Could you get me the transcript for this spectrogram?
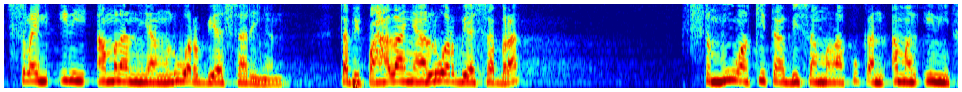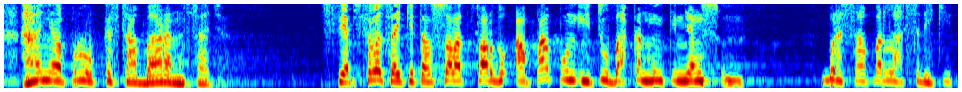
Selain ini amalan yang luar biasa ringan. tapi pahalanya luar biasa berat. Semua kita bisa melakukan amal ini hanya perlu kesabaran saja. Setiap selesai kita salat fardu apa pun itu bahkan mungkin yang sunnah. Bersabarlah sedikit.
